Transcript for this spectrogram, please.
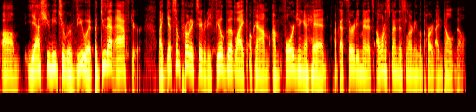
Um, yes, you need to review it, but do that after. Like get some productivity. Feel good like, okay, I'm I'm forging ahead. I've got 30 minutes. I want to spend this learning the part I don't know.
